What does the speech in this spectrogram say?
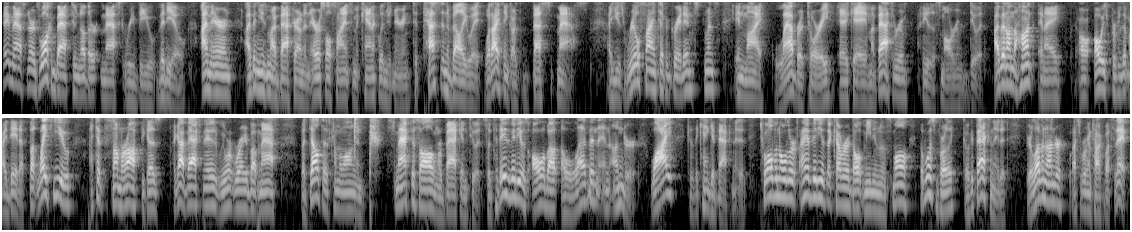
Hey mask nerds, welcome back to another mask review video. I'm Aaron. I've been using my background in aerosol science and mechanical engineering to test and evaluate what I think are the best masks. I use real scientific grade instruments in my laboratory, aka my bathroom. I needed a small room to do it. I've been on the hunt and I always present my data. But like you, I took the summer off because I got vaccinated. We weren't worried about masks. But Delta has come along and smacked us all, and we're back into it. So today's video is all about 11 and under. Why? Because they can't get vaccinated. 12 and older, I have videos that cover adult, medium, and small. But most importantly, go get vaccinated. If you're 11 and under, that's what we're going to talk about today.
